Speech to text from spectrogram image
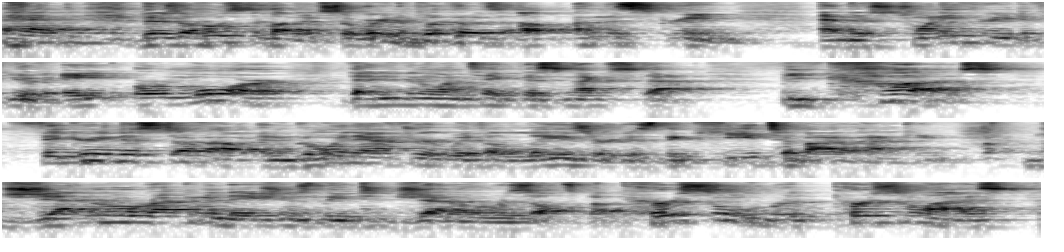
and there's a host of others. So we're going to put those up on the screen. And there's 23. If you have eight or more, then you're going to want to take this next step. Because figuring this stuff out and going after it with a laser is the key to biohacking. General recommendations lead to general results, but personal, personalized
